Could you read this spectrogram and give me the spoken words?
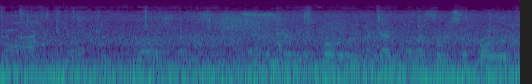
Так. Я там десь холодно нагельнулася, все холодно.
